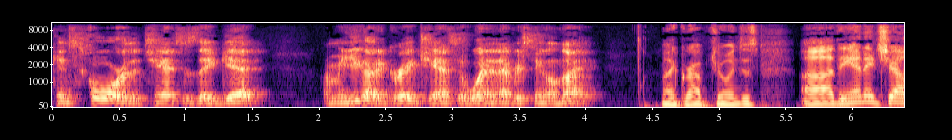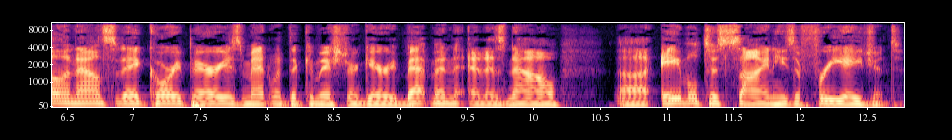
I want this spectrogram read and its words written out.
can score, the chances they get, I mean, you got a great chance of winning every single night. Mike Rupp joins us. Uh, the NHL announced today Corey Perry has met with the commissioner, Gary Bettman, and is now uh, able to sign. He's a free agent.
